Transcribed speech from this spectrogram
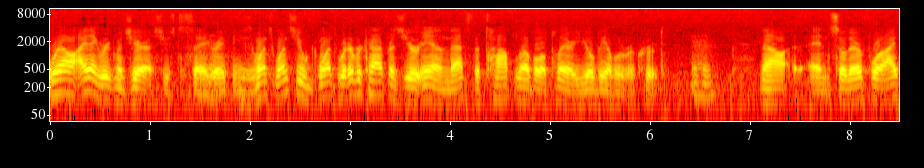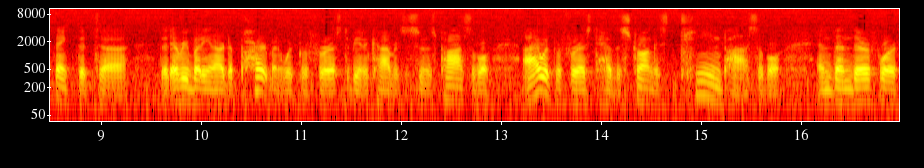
Well, I think Rick Majerus used to say a great thing. He says, once, once you, once, whatever conference you're in, that's the top level of player you'll be able to recruit. Mhm. Now, and so therefore, I think that uh, that everybody in our department would prefer us to be in a conference as soon as possible. I would prefer us to have the strongest team possible, and then therefore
